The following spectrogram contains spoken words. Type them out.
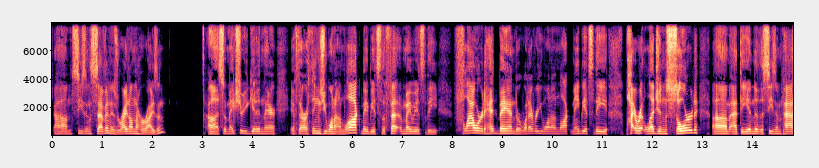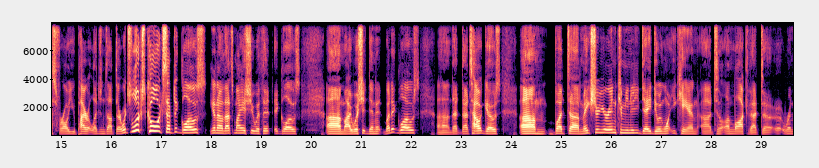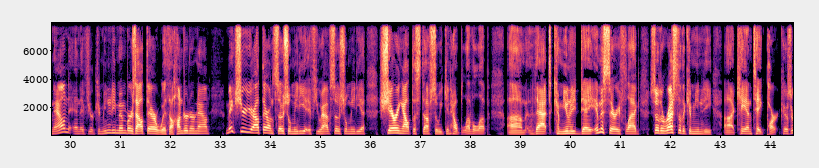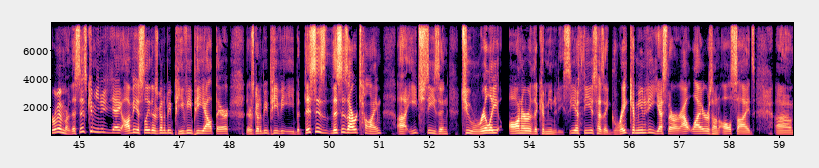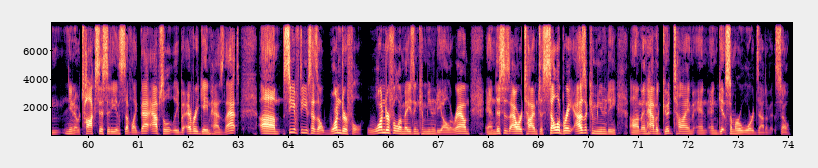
um, season 7 is right on the horizon uh, so make sure you get in there. If there are things you want to unlock, maybe it's the fe- maybe it's the flowered headband or whatever you want to unlock. Maybe it's the Pirate Legends sword um, at the end of the season pass for all you Pirate Legends out there, which looks cool, except it glows. You know, that's my issue with it. It glows. Um, I wish it didn't, but it glows. Uh, that that's how it goes. Um, but uh, make sure you're in Community Day doing what you can uh, to unlock that uh, renown. And if your community members out there with a hundred renown, make sure you're out there on social media if you have social media, sharing out the stuff so we can help level up um, that community day emissary flag so the rest of the community uh, can take part. Because remember, this is community day. Obviously, there's going to be PvP out there. There's going to be PvE, but this is this is our time uh, each season to really honor the community. Sea of Thieves has a great community. Yes, there are outliers on all sides, um, you know, toxicity and stuff like that. Absolutely, but every game has that. Um, sea of Thieves has a wonderful, wonderful, amazing community all around, and this is our time to celebrate as a community um, and have a good time and and get some rewards out of it. So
